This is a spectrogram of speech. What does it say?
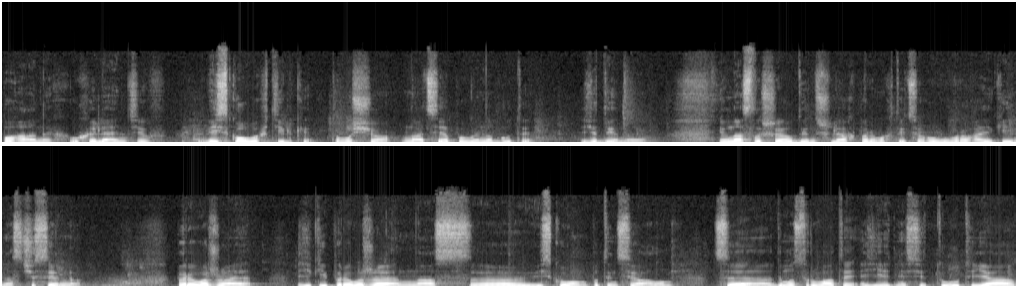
поганих, ухилянтів, військових тільки, тому що нація повинна бути єдиною. І в нас лише один шлях перемогти цього ворога, який нас чисельно переважає, який переважає нас е, військовим потенціалом, це демонструвати єдність. І тут я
